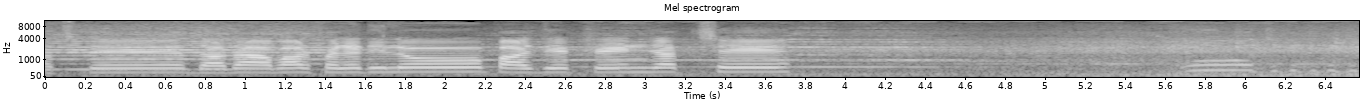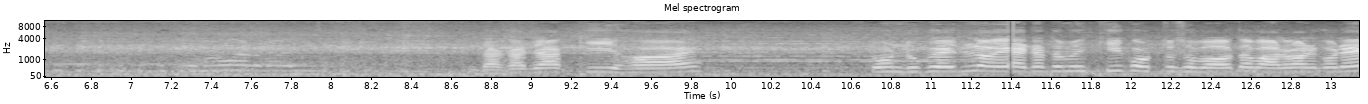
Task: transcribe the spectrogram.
আজকে দাদা আবার ফেলে দিল, পাশ দিয়ে ট্রেন যাচ্ছে। দেখা যাক কি হয়। কোন ঢুকে দিল এটা তুমি কি করতেছো বলো তো বারবার করে?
